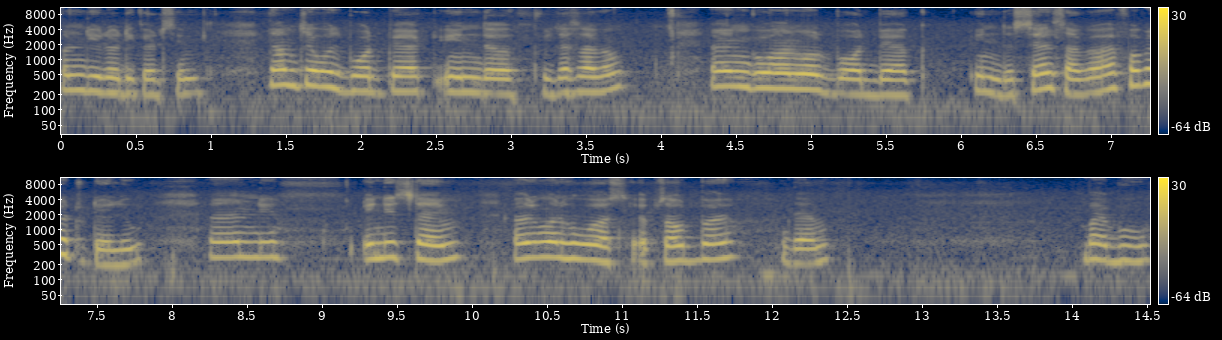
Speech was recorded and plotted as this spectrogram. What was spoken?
and he eradicates him. Yamcha was brought back in the Frieza saga and Gohan was brought back in the Cell saga. I forgot to tell you. And in this time, everyone who was absorbed by them by Buu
